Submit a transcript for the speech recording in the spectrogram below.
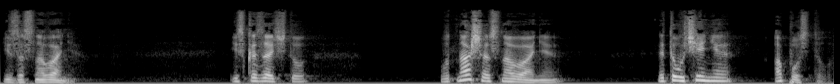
из основания и сказать, что вот наше основание – это учение апостолов.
